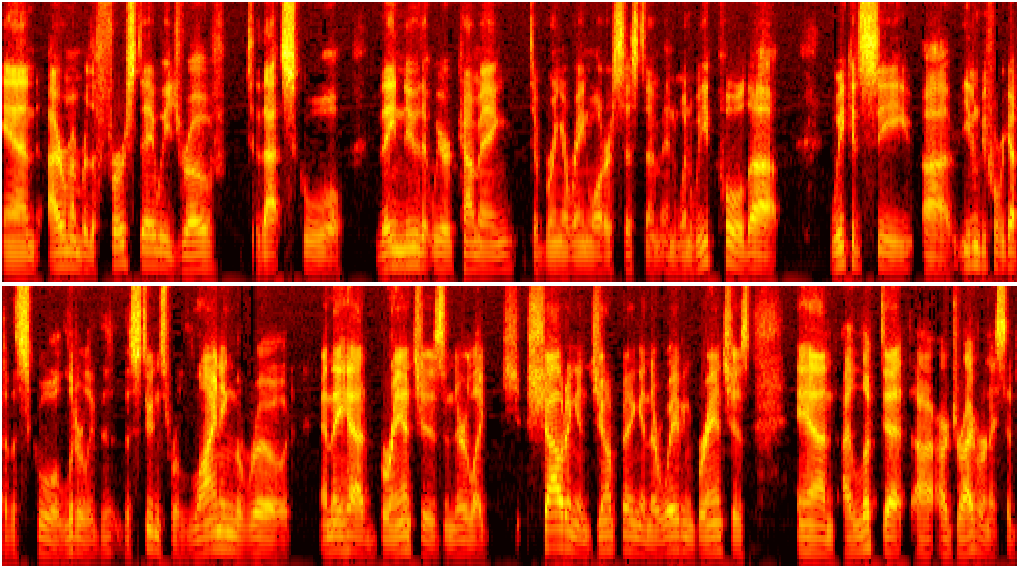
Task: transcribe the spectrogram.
And I remember the first day we drove to that school, they knew that we were coming to bring a rainwater system, and when we pulled up. We could see, uh, even before we got to the school, literally the, the students were lining the road and they had branches and they're like shouting and jumping and they're waving branches and I looked at uh, our driver and I said,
